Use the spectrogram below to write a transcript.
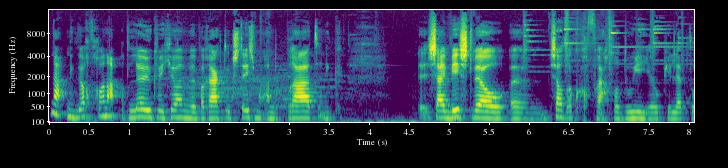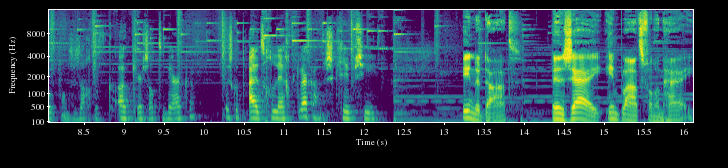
Nou, en ik dacht gewoon, nou, wat leuk, weet je wel. En we raakten ook steeds meer aan de praat. En ik, eh, zij wist wel, um, ze had ook gevraagd, wat doe je hier op je laptop? Want ze dacht dat ik elke keer zat te werken. Dus ik had uitgelegd, ik werk aan mijn scriptie. Inderdaad, een zij in plaats van een hij.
